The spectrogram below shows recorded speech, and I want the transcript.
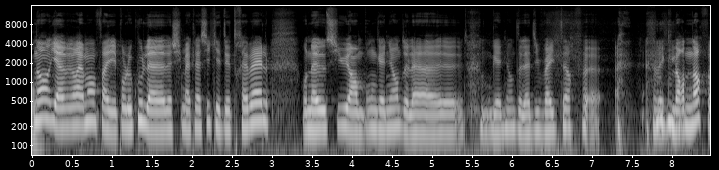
Non, il y avait vraiment, enfin, pour le coup, la, la Chima classique était très belle. On a aussi eu un bon gagnant de la, gagnant de la Dubai Turf euh, avec Lord North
